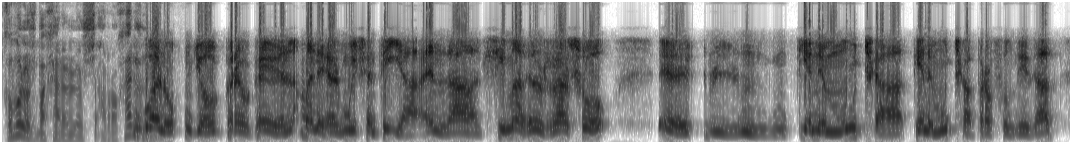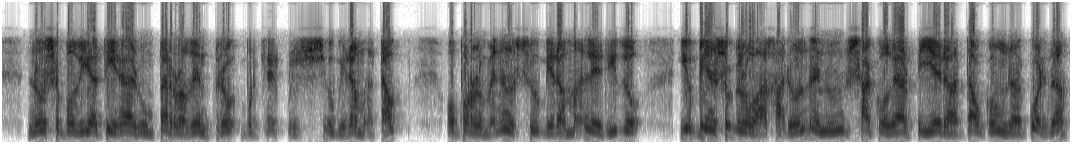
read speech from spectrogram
¿Cómo los bajaron? ¿Los arrojaron? Bueno, yo creo que la manera es muy sencilla. En la cima del raso eh, tiene mucha tiene mucha profundidad. No se podía tirar un perro dentro porque se hubiera matado o por lo menos se hubiera mal herido yo pienso que lo bajaron en un saco de arpillera atado con una cuerda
